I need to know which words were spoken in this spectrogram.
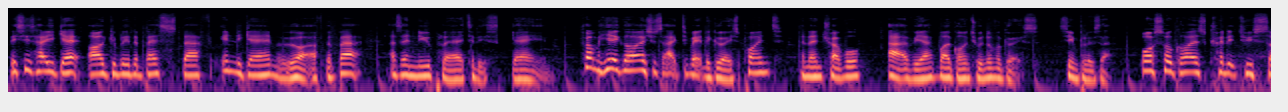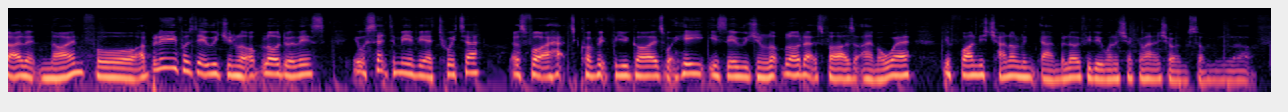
This is how you get arguably the best staff in the game right off the bat as a new player to this game. From here guys, just activate the grace point and then travel out of here by going to another grace. Simple as that. Also guys, credit to SilentNine for, I believe was the original uploader of this. It was sent to me via Twitter. Just thought I had to cover it for you guys, but he is the original uploader as far as I'm aware. You'll find his channel linked down below if you do want to check him out and show him some love.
